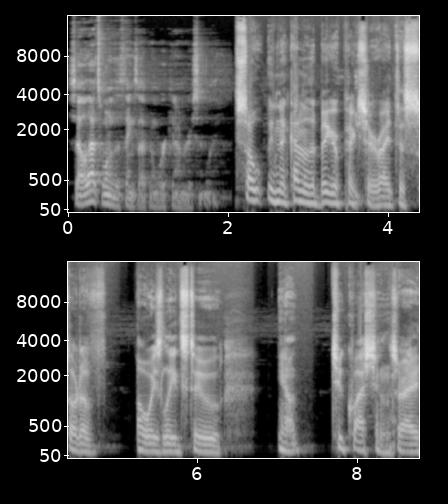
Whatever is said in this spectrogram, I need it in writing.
So that's one of the things I've been working on recently. So, in the kind of the bigger picture, right, this sort of always leads to, you know, two questions, right?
